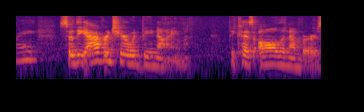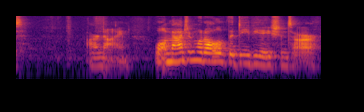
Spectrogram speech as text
right? So the average here would be 9 because all the numbers are 9. Well, imagine what all of the deviations are.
